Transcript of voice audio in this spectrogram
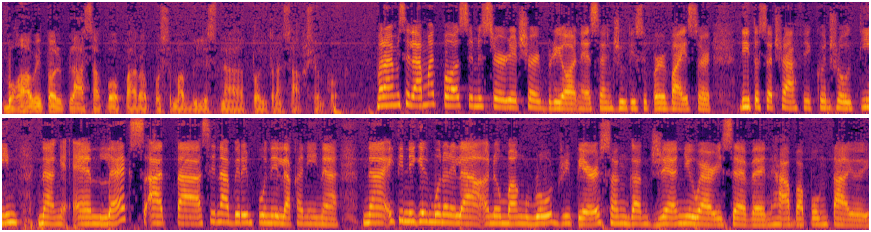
Bukawi Toll Plaza po para po sa mabilis na toll transaction po. Maraming salamat po si Mr. Richard Briones, ang duty supervisor dito sa traffic control team ng NLEX. At ah, sinabi rin po nila kanina na itinigil muna nila ang anumang road repairs hanggang January 7 haba pong tayo'y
